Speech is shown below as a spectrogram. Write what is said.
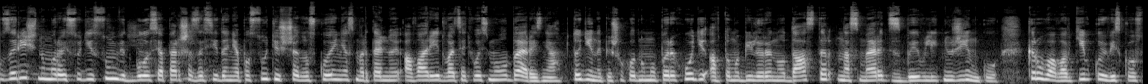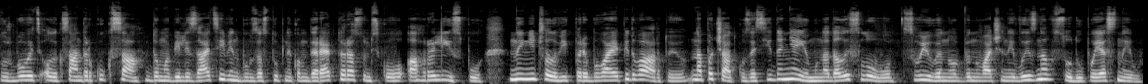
У зарічному райсуді Сум відбулося перше засідання по суті щодо скоєння смертельної аварії 28 березня. Тоді на пішохідному переході автомобіль Рено Дастер на смерть збив літню жінку. Керував автівкою військовослужбовець Олександр Кукса. До мобілізації він був заступником директора сумського агроліспу. Нині чоловік перебуває під вартою. На початку засідання йому надали слово. Свою вину обвинувачений визнав, суду пояснив.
